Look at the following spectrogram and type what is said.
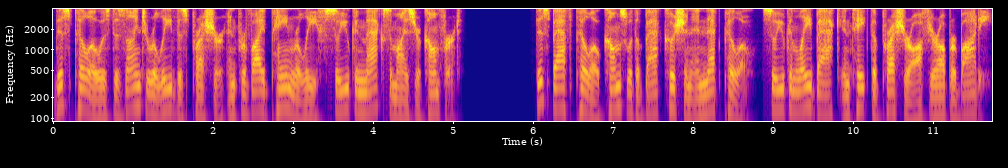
This pillow is designed to relieve this pressure and provide pain relief so you can maximize your comfort. This bath pillow comes with a back cushion and neck pillow, so you can lay back and take the pressure off your upper body.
